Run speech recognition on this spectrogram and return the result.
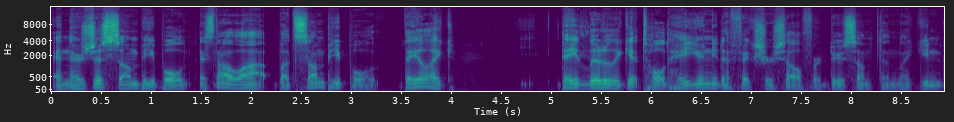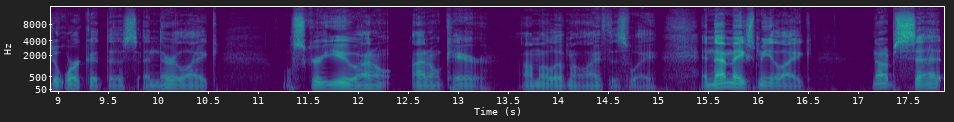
and there's just some people. It's not a lot, but some people they like, they literally get told, "Hey, you need to fix yourself or do something. Like you need to work at this," and they're like, "Well, screw you. I don't. I don't care. I'm gonna live my life this way," and that makes me like, not upset.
